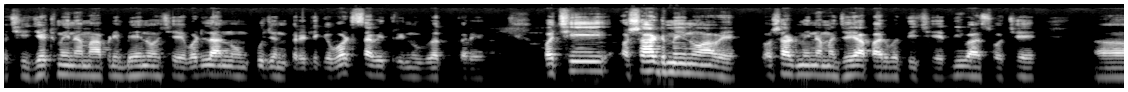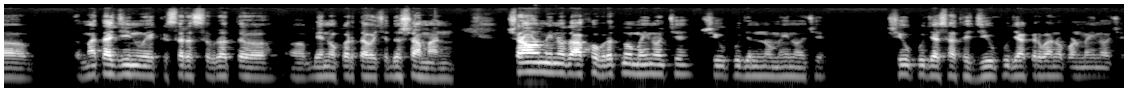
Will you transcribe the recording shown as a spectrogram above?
પછી જેઠ મહિનામાં આપણી બહેનો છે, વડલાનું પૂજન કરે, એટલે કે વટ સાવિત્રીનું વ્રત કરે. પછી અષાઢ મહિનો આવે, તો અષાઢ મહિનામાં જયા પાર્વતી છે, દિવાસો છે માતાજીનું એક સરસ વ્રત બહેનો કરતા હોય છે દશામાનું. શ્રાવણ મહિનો તો આખો વ્રતનો મહિનો છે શિવ પૂજનનો મહિનો છે. શિવ પૂજા સાથે જીવ પૂજા કરવાનો પણ મહિનો છે.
